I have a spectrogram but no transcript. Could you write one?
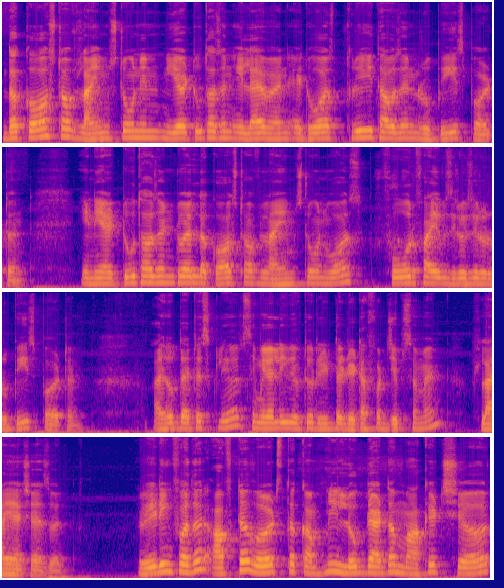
the cost of limestone in year 2011 it was 3000 rupees per ton. In year 2012 the cost of limestone was 4500 rupees per ton. I hope that is clear. Similarly we have to read the data for gypsum and fly ash as well. Reading further, afterwards, the company looked at the market share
